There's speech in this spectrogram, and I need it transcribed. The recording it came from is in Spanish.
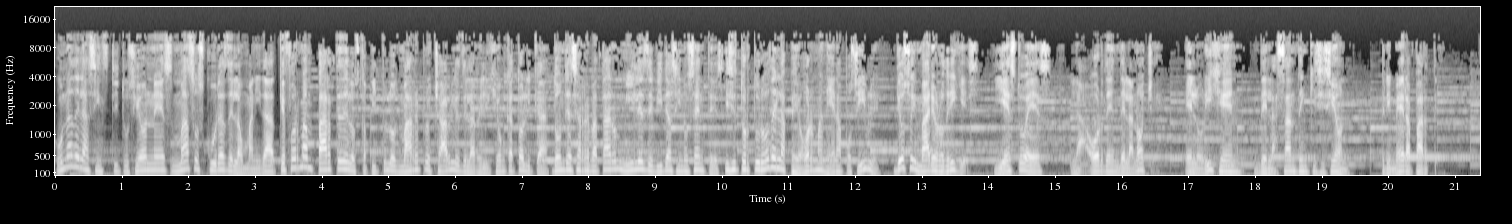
una de las instituciones más oscuras de la humanidad, que forman parte de los capítulos más reprochables de la religión católica, donde se arrebataron miles de vidas inocentes y se torturó de la peor manera posible. Yo soy Mario Rodríguez, y esto es La Orden de la Noche, el origen de la Santa Inquisición, primera parte.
